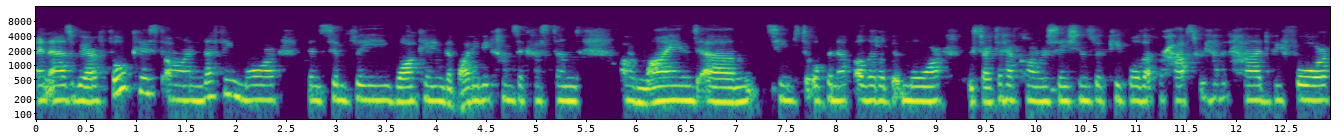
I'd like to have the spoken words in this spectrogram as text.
and as we are focused on nothing more than simply walking, the body becomes accustomed, our mind um, seems to open up a little bit more. We start to have conversations with people that perhaps we haven't had before.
